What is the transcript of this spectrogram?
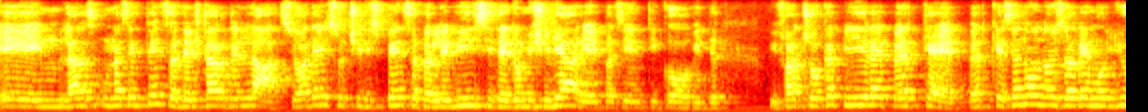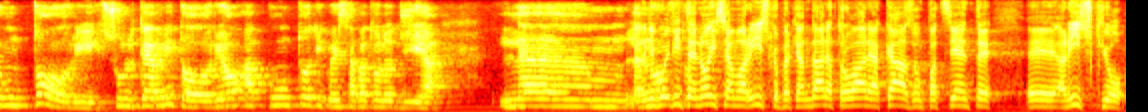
e la, una sentenza del TAR del Lazio adesso ci dispensa per le visite domiciliari ai pazienti Covid. Vi faccio capire perché, perché se no noi saremo gli untori sul territorio appunto di questa patologia la, la Quindi voi dite noi siamo a rischio perché andare a trovare a casa un paziente eh, a rischio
